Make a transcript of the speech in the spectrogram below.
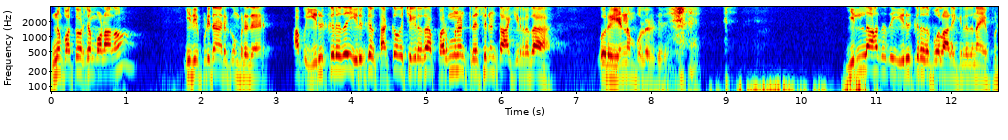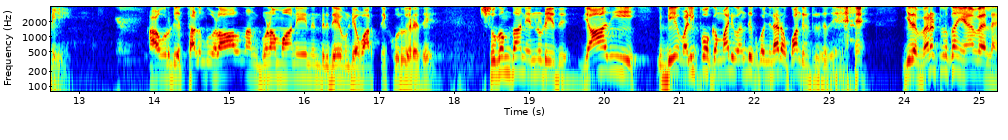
இன்னும் பத்து வருஷம் போனாலும் இது இப்படி தான் இருக்கும் பிரதர் அப்போ இருக்கிறத இருக்கிற தக்க வச்சுக்கிறதா பர்மனன்ட் ரெசிடென்ட் ஆக்கிறதா? ஒரு எண்ணம் போல இருக்குது. இல்லாததை இருக்கிறது போல் அழைக்கிறதுனா எப்படி? அவருடைய தழும்புகளால் நான் குணமானேன் என்று தேவனுடைய வார்த்தை கூறுகிறது. சுகம்தான் என்னுடையது. வியாதி இப்படியே வழிபோக்க மாதிரி வந்து இப்போ கொஞ்ச நேரம் உட்காந்துக்கிட்டு இருக்குது. இதை விரட்டுறது தான் என் வேலை.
